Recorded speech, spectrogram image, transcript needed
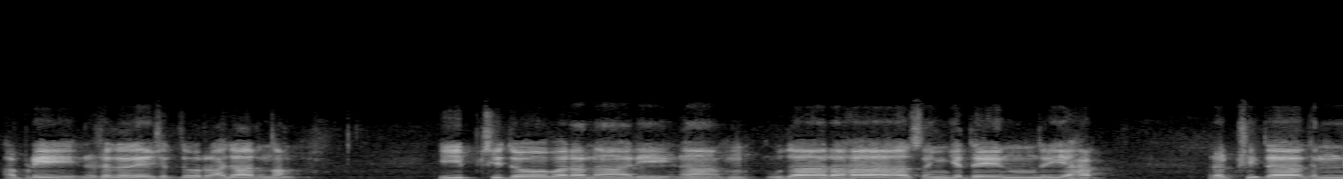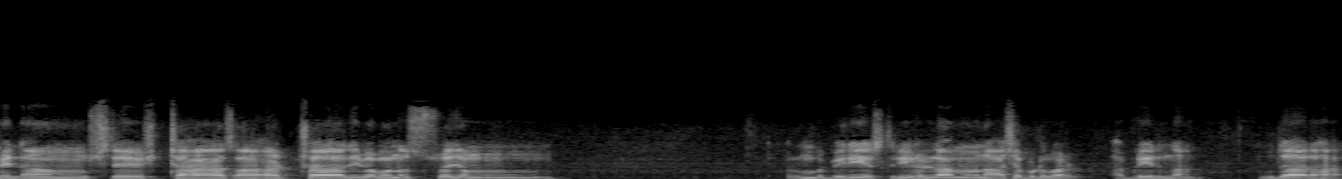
அப்படி நிஷத தேசத்து ஒரு ராஜா இருந்தான். ஈப்சிதோவர நாரீணாம் உதாரः சங்கதேந்திரியா ரக்ஷிதா தன்வினாம் ஸ்ரேஷ்டः சாட்சாதிவ ரொம்ப பெரிய ஸ்திரீகள்லாம் அவன் ஆசைப்படுவாள். அப்படி இருந்தான். உதாரா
